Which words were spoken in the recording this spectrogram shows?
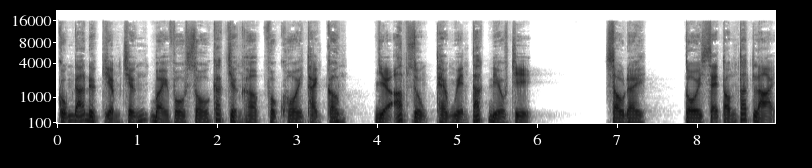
cũng đã được kiểm chứng bởi vô số các trường hợp phục hồi thành công nhờ áp dụng theo nguyên tắc điều trị. Sau đây, tôi sẽ tóm tắt lại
